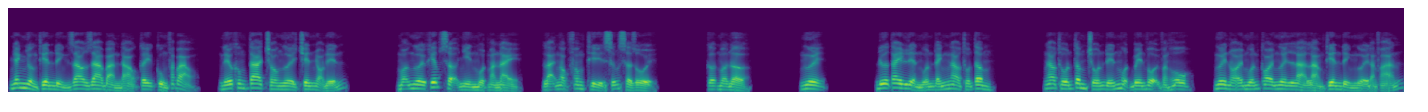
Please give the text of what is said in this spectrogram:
nhanh nhường thiên đình giao ra bản đảo cây cùng pháp bảo, nếu không ta cho người trên nhỏ đến. Mọi người khiếp sợ nhìn một màn này, lại ngọc phong thì sững sờ rồi. Cợt mờ nở, ngươi đưa tay liền muốn đánh ngao thốn tâm. Ngao thốn tâm trốn đến một bên vội vàng hô, ngươi nói muốn coi ngươi là làm thiên đình người đàm phán.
